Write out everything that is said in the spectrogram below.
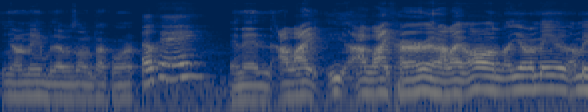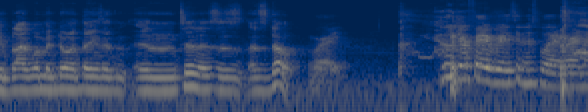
you know what I mean, But that was on the platform. Okay. And then I like I like her, and I like all you know what I mean. I mean, black women doing things in, in tennis is that's dope. Right. Who's your favorite tennis player right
